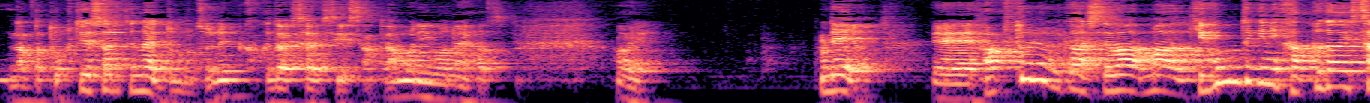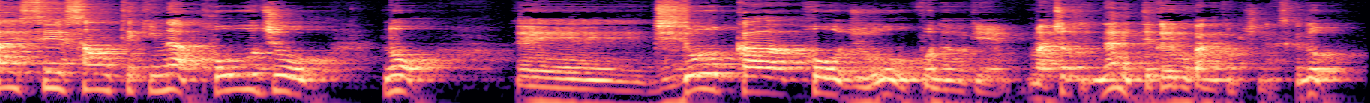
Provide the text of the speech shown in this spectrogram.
なんか特定されてないと思うんですよね。拡大再生産って。あんまり言わないはず。はい。でえー、ファクトリオに関しては、まあ、基本的に拡大再生産的な工場の、えー、自動化工場を行うゲーム、まあ、ちょっと何言ってるかよく分かんないかもしれないですけど、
